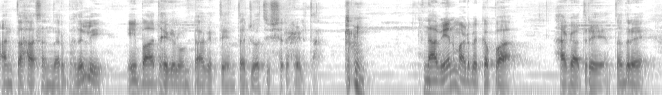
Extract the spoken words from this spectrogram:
ಅಂತಹ ಸಂದರ್ಭದಲ್ಲಿ ಈ ಬಾಧೆಗಳು ಉಂಟಾಗುತ್ತೆ ಅಂತ ಜ್ಯೋತಿಷ್ಯರು ಹೇಳ್ತಾರೆ. ನಾವೇನು ಮಾಡಬೇಕಪ್ಪ? ಹಾಗಾದರೆ ಅಂತಂದರೆ,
